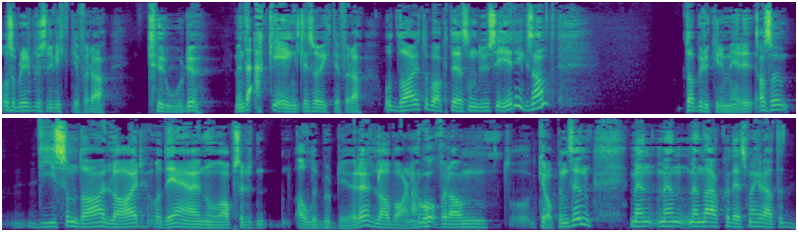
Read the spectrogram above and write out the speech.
og så blir det plutselig viktig for deg. Tror du. Men det er ikke egentlig så viktig for deg. Og da er vi tilbake til det som du sier, ikke sant? da bruker de mer Altså, de som da lar, og det er jo noe absolutt alle burde gjøre, la barna gå foran kroppen sin, men, men, men det er akkurat det som er greia, at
